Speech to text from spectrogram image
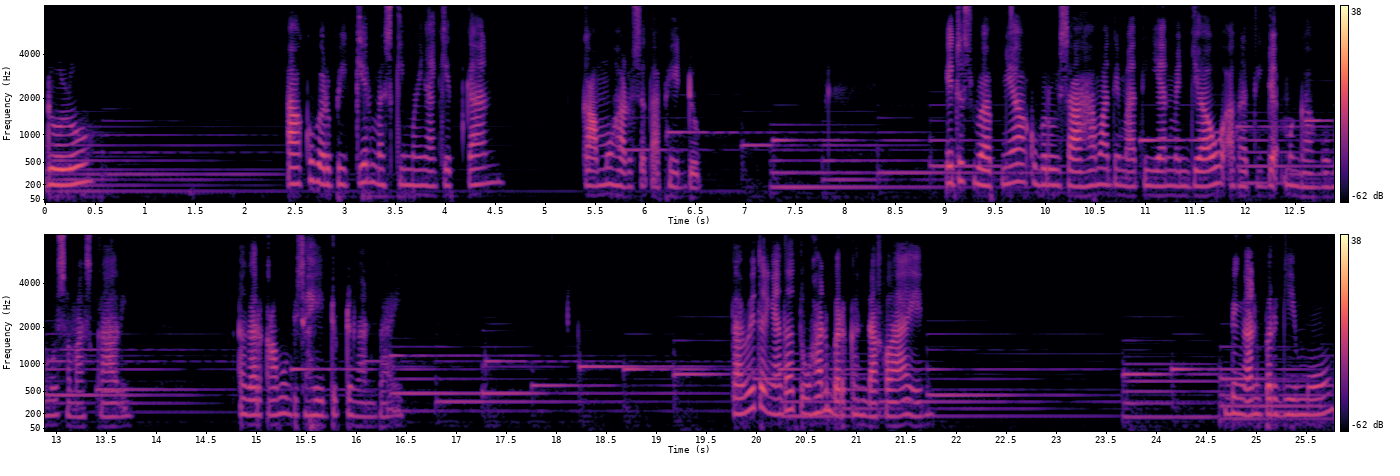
Dulu, aku berpikir meski menyakitkan, kamu harus tetap hidup. Itu sebabnya aku berusaha mati-matian menjauh agar tidak mengganggumu sama sekali. Agar kamu bisa hidup dengan baik. Tapi ternyata Tuhan berkehendak lain. Dengan pergimu,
